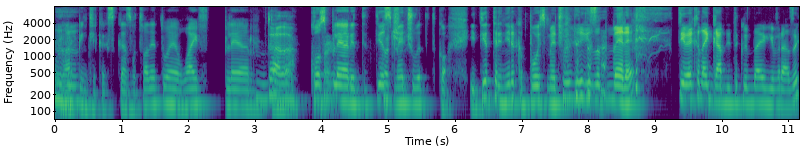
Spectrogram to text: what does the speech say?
ларпинг ли, как се казва, това дето е лайф плеер, Да, да. косплеерите, тия с Точно. мечовете, тако. И тия тренираха бой с мечове винаги зад мене. Ти бяха най-гадните, които най-ги мразех.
